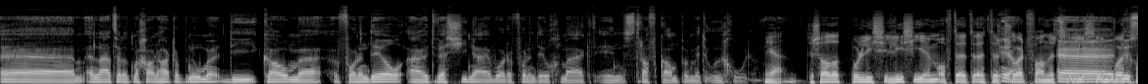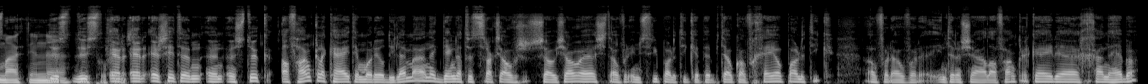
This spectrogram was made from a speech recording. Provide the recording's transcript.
uh, en laten we dat maar gewoon hardop noemen. Die komen voor een deel uit West-China en worden voor een deel gemaakt in strafkampen met de Oeigoeren. Ja, dus al dat polysilicium of het, het, het ja. soort van het silicium uh, wordt dus, gemaakt in. Dus, dus er, er, er zit een, een, een, stuk afhankelijkheid en moreel dilemma aan. Ik denk dat we het straks over sowieso, als je het over industriepolitiek hebt, heb je het ook over geopolitiek. Over, over internationale afhankelijkheden gaan hebben.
